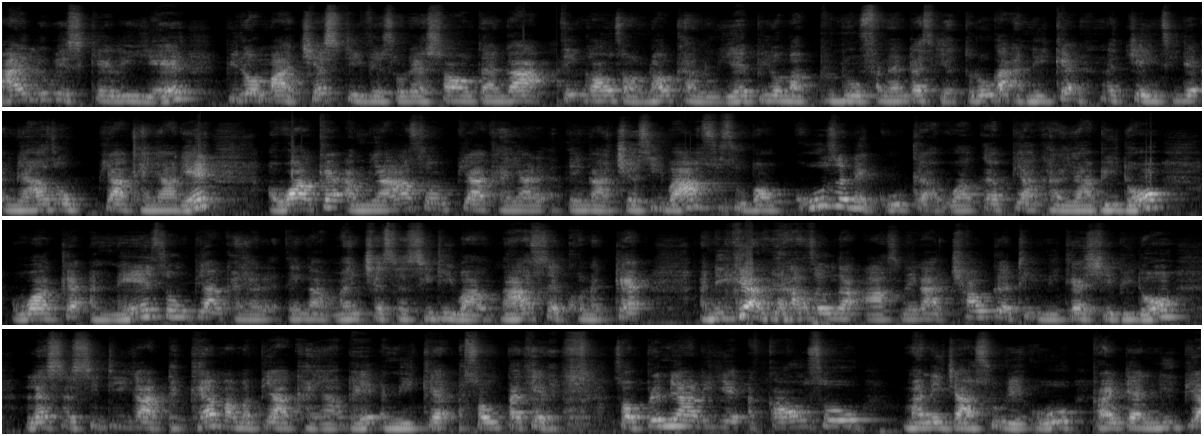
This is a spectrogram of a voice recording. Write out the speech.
My Lewis Kelly ရဲ့ပြီးတော့မှ Jess Stevens ဆိုတဲ့ sound တန်ကအသင်းကောင်းဆောင်နောက်ခံလူရဲ့ပြီးတော့မှ Bruno Fernandes ရဲ့သူတို့ကအနီးကပ်နှစ်ကြိမ်စီတဲ့အများဆုံးပြခံရတယ်အဝါကက်အများဆုံးပြခံရတဲ့အသင်းက Chelsea ပါစုစုပေါင်း69ကက်အဝါကက်ပြခံရပြီးတော့အဝါကက်အနည်းဆုံးပြခံရတဲ့အသင်းက Manchester City ပါ58ကက်အနီးကပ်အများဆုံးက Arsenal က6ကက်ထိအနီးကပ်ရှိပြီးတော့ Leicester City ကတကက်မှမပြခံရဘဲအနီးကပ်အဆုံးသတ်ခဲ့တယ်ဆိုတော့ Premier League ရဲ့အကောင်းဆုံး manager စုတွေကို Brighton နီးပြ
